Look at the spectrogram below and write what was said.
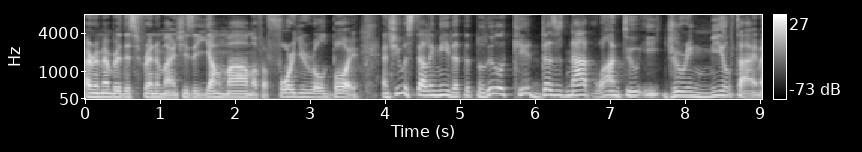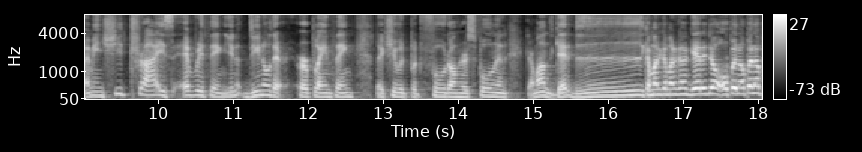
I remember this friend of mine, she's a young mom of a four year old boy, and she was telling me that the little kid does not want to eat during mealtime. I mean, she tries everything. You know, do you know the airplane thing? Like she would put food on her spoon and come on, get it. Come on, come on, come on, get it. Open, open up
